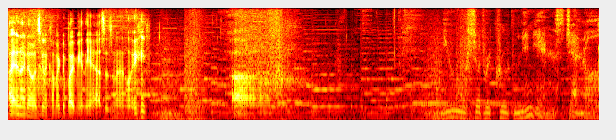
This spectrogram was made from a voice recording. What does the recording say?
I, and I know it's gonna come back to bite me in the ass, isn't it? Like, uh, You should recruit minions, General.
